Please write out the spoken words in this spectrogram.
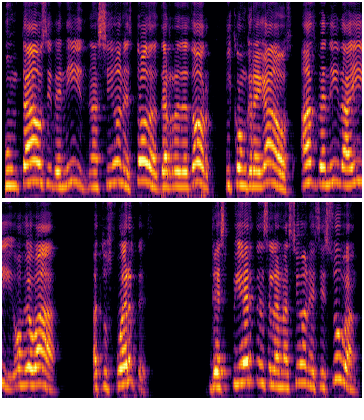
Juntaos y venid, naciones todas de alrededor, y congregaos, haz venid ahí, oh Jehová, a tus fuertes. Despiértense las naciones y suban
